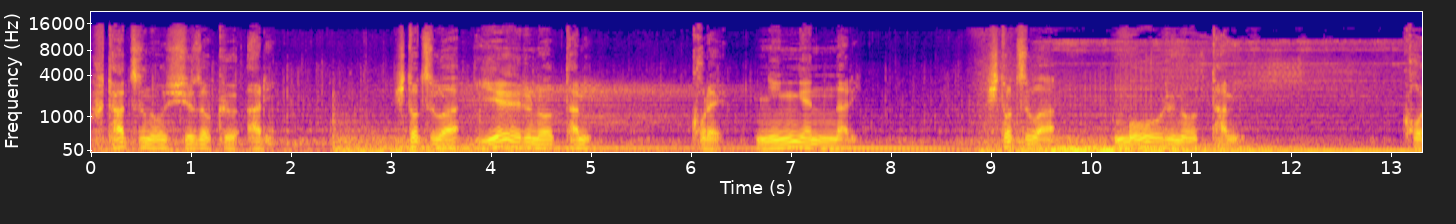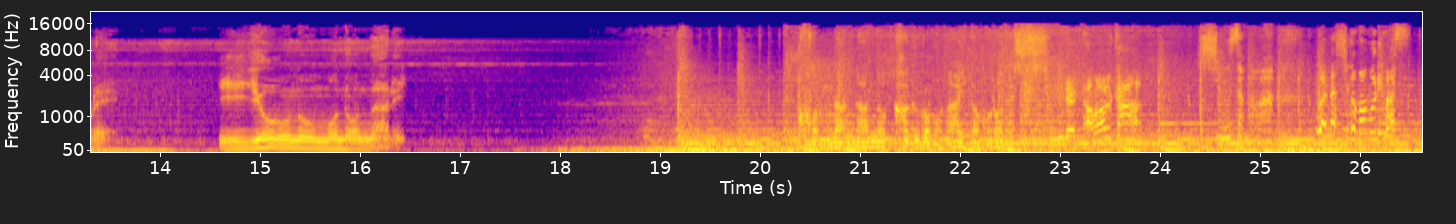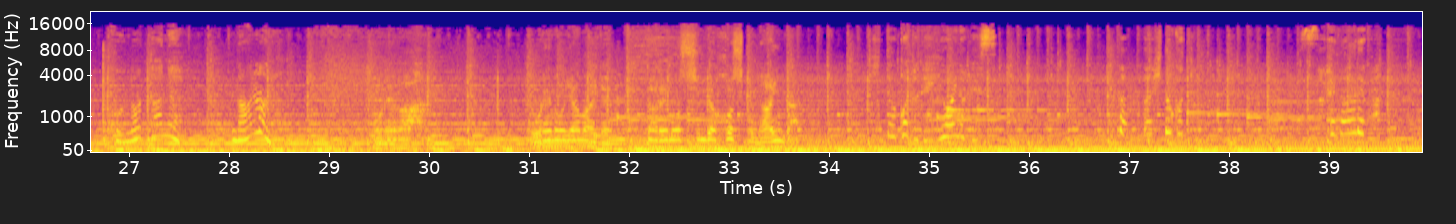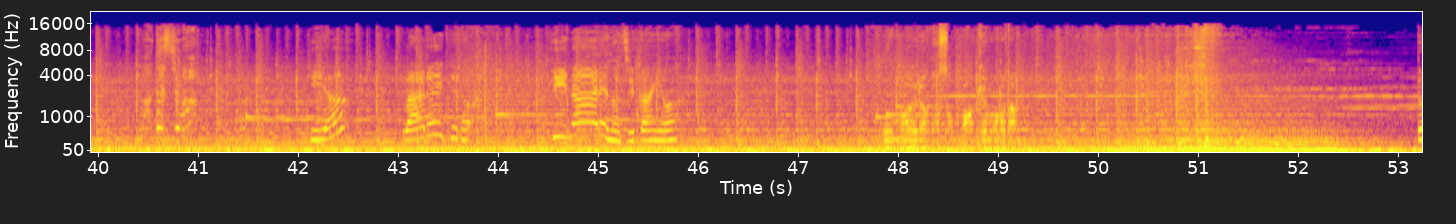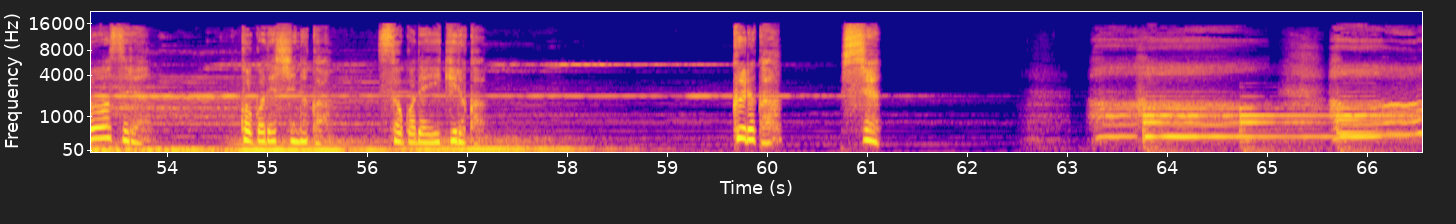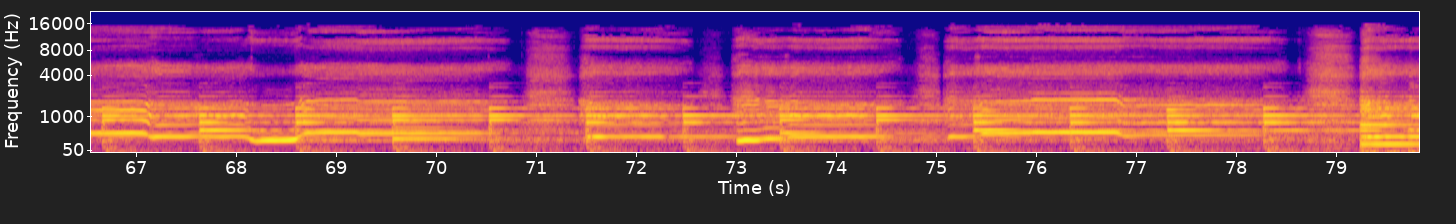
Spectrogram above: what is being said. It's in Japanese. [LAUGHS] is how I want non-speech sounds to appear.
二つの種族あり。一つはイエールの民。これ人間なり。一つはモールの民。これ異形のものなり。こんな何の覚悟もないところで死んでたまるか！シム様は私が守ります。この種何なの？俺は俺の病で誰も死んでほしくないんだ。一言で良いのです。たった一言。それがあれば私は。いや悪いけどフィナーレの時間よ。お前らこそ化け物だ。どうする？ここで死ぬかそこで生きるか来るか？シュ [LAUGHS]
